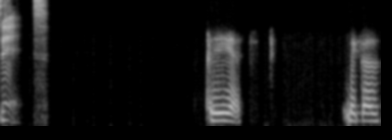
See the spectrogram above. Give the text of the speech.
sit. Yes. Because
